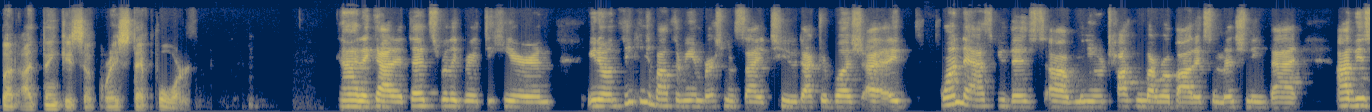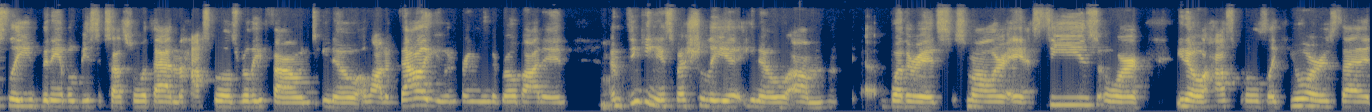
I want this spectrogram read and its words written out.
but I think it's a great step forward. Got it, got it. That's really great to hear. And you know, and thinking about the reimbursement side too, Dr. Bush, I, wanted to ask you this um, when you were talking about robotics and mentioning that obviously you've been able to be successful with that and the hospital has really found you know a lot of value in bringing the robot in mm-hmm. i'm thinking especially you know um, whether it's smaller ascs or you know hospitals like yours that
